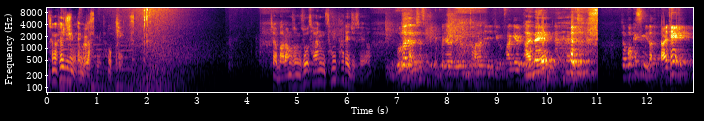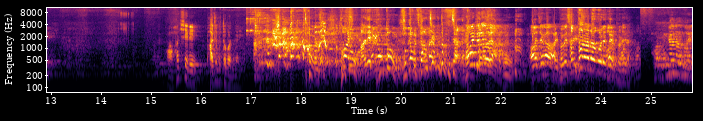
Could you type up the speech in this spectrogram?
생각해 주시면 됩니다. 알겠습니다. 오케이. 자 마랑 선수 상, 상탈해 주세요. 놀라지 않으셨으면 좋겠고 제가 지금 운동 안한지 지금 4개월 아 네. 저 먹겠습니다 파이팅! 아 확실히 바지부터 벗네. 아니 보통 보통 상체부터 붙지 않아요? 아아 제가 아니 범인 상탈하라고 그랬는데 범인. 아, 공개한다는 말이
